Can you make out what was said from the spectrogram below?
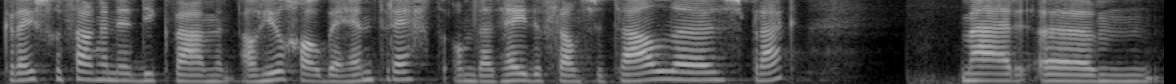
krijgsgevangenen... die kwamen al heel gauw bij hem terecht... omdat hij de Franse taal uh, sprak. Maar um,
